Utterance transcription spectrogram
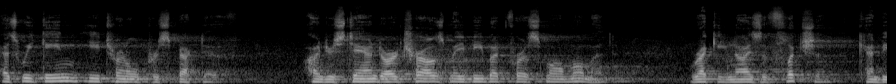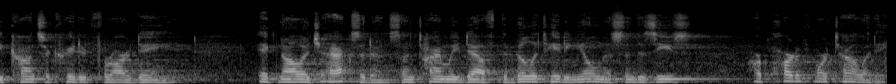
as we gain eternal perspective. Understand our trials may be but for a small moment. Recognize affliction can be consecrated for our gain. Acknowledge accidents, untimely death, debilitating illness, and disease are part of mortality.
